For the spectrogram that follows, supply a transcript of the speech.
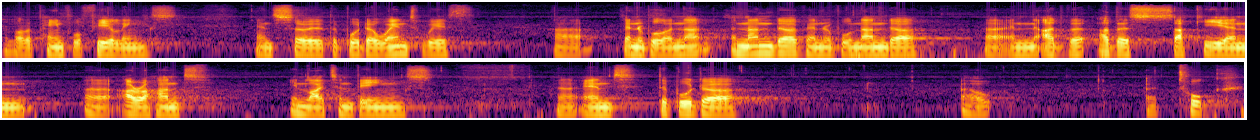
a lot of painful feelings. And so the Buddha went with uh, Venerable Ananda, Venerable Nanda, and other, other Sakya and uh, Arahant enlightened beings. Uh, and the Buddha uh, uh, took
